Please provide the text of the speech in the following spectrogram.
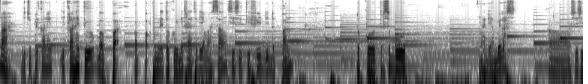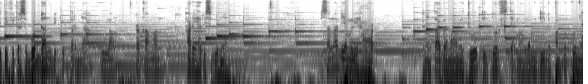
Nah di cuplikan iklan itu bapak bapak pemilik toko ini ternyata dia masang CCTV di depan toko tersebut. Nah diambillah eh, CCTV tersebut dan diputarnya ulang rekaman hari-hari sebelumnya. Di sana dia melihat ternyata gelandangan itu tidur setiap malam di depan tokonya.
